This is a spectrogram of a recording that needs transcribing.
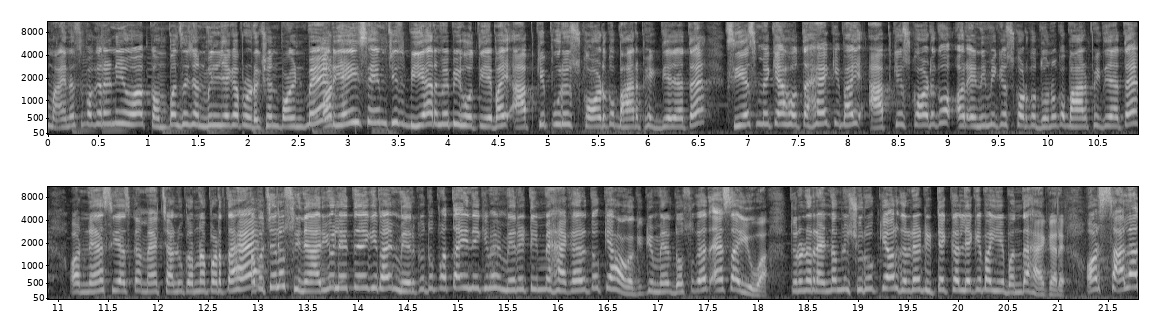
माइनस वगैरह नहीं हुआ कंपनसेशन मिल जाएगा प्रोडक्शन पॉइंट में। और यही सेम चीज़ बीआर में भी होती है। भाई आपके पूरे स्क्वाड को बाहर फेंक दिया जाता है। सीएस में क्या होता है कि भाई आपके स्क्वाड को और एनिमी के स्क्वाड को दोनों को बाहर फेंक दिया जाता है और नया सीएस का मैच चालू करना पड़ता है। अब चलो सिनेरियो लेते हैं कि भाई मेरे को तो पता ही नहीं कि भाई मेरी टीम में हैकर है तो क्या होगा? क्योंकि मेरे दोस्तों के साथ ऐसा ही हुआ। तो उन्होंने रैंडमली शुरू किया और घर डिटेक्ट कर लिया कि भाई ये बंदा हैकर है। और साला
